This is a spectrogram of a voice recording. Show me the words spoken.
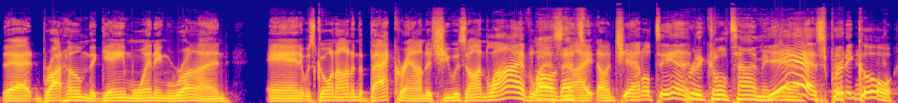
that brought home the game winning run? And it was going on in the background as she was on live last that's night on Channel 10. Pretty cool timing. yeah. Yes, pretty cool.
